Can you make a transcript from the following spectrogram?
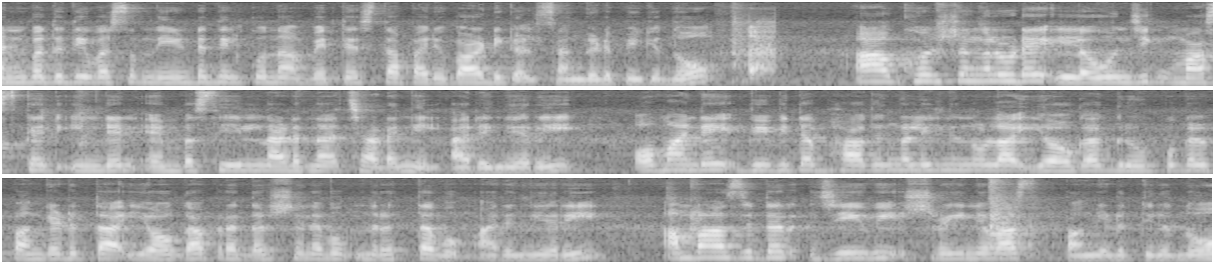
അൻപത് ദിവസം നീണ്ടു നിൽക്കുന്ന വ്യത്യസ്ത പരിപാടികൾ സംഘടിപ്പിക്കുന്നു. ആഘോഷങ്ങളുടെ ലോഞ്ചിംഗ് മസ്കറ്റ് ഇന്ത്യൻ എംബസിയിൽ നടന്ന ചടങ്ങിൽ അരങ്ങേറി. ഒമാന്റെ വിവിധ ഭാഗങ്ങളിൽ നിന്നുള്ള യോഗ ഗ്രൂപ്പുകൾ പങ്കെടുത്ത യോഗ പ്രദർശനവും നൃത്തവും അരങ്ങേറി. അംബാസിഡർ ജി വി ശ്രീനിവാസ് പങ്കെടുത്തിരുന്നു.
